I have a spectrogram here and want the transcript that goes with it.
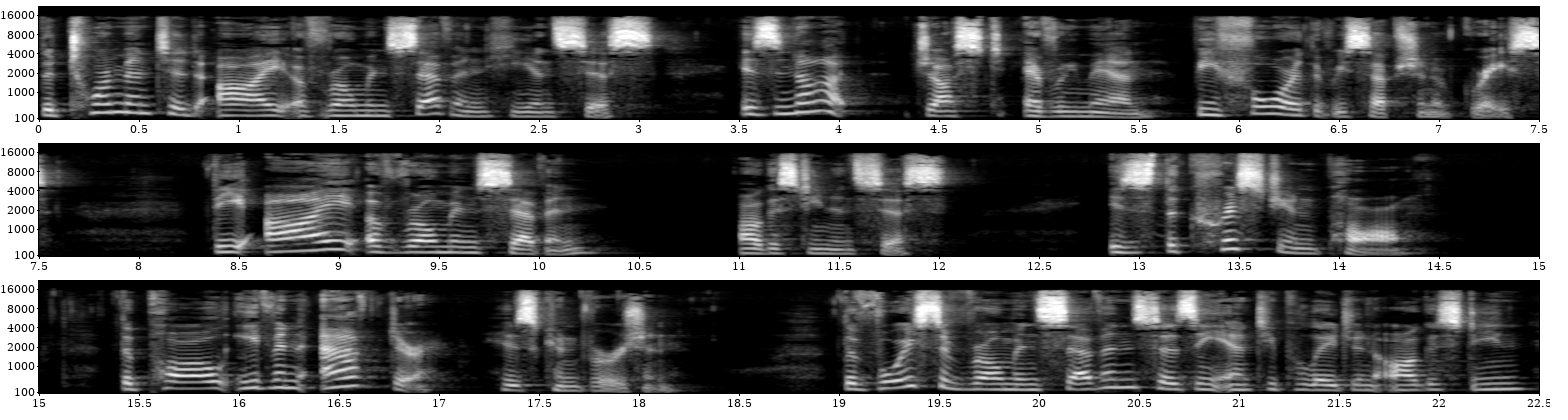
The tormented I of Romans 7, he insists, is not just every man before the reception of grace. The I of Romans 7, Augustine insists, is the Christian Paul, the Paul even after his conversion. The voice of Romans 7, says the anti-Pelagian Augustine,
